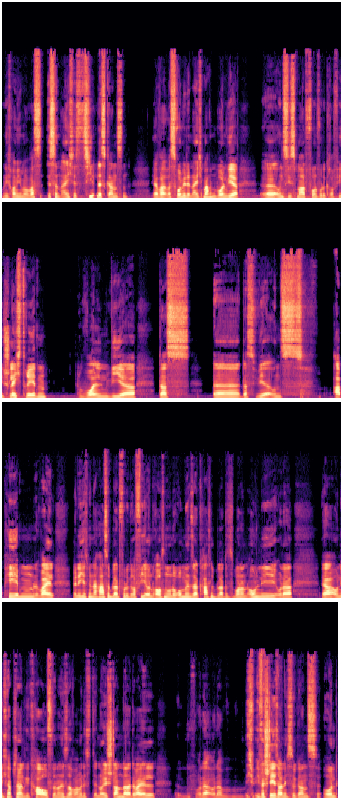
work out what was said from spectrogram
Und ich frage mich immer, was ist denn eigentlich das Ziel des Ganzen? Ja, was wollen wir denn eigentlich machen? Wollen wir äh, uns die Smartphone-Fotografie schlecht reden? Wollen wir, dass, äh, dass wir uns abheben? Weil, wenn ich jetzt mit einer Hasselblatt fotografiere und draußen nur rum und sage, Hasselblatt ist one and only oder ja, und ich habe es halt gekauft und dann ist es auf einmal das, der neue Standard, weil oder oder ich, ich verstehe es halt nicht so ganz. Und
